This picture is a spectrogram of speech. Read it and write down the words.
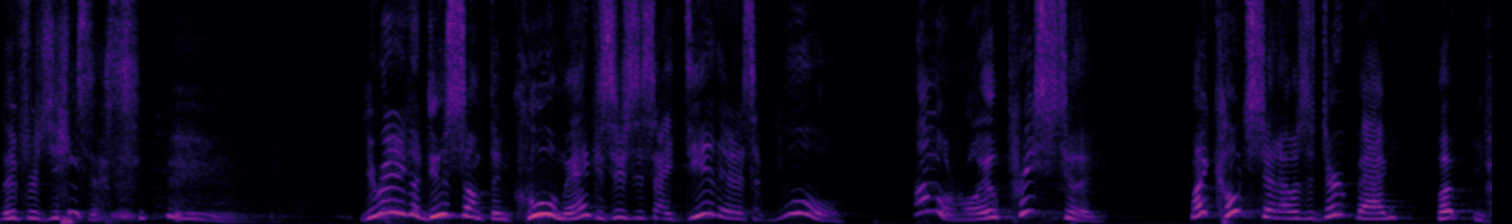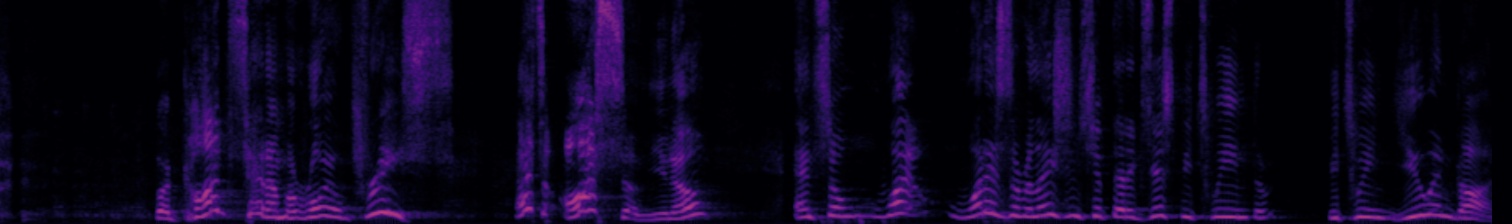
live for Jesus. You're ready to go do something cool, man, because there's this idea there. It's like, whoa, I'm a royal priesthood. My coach said I was a dirtbag, but, but God said I'm a royal priest. That's awesome, you know? And so, what, what is the relationship that exists between, the, between you and God?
